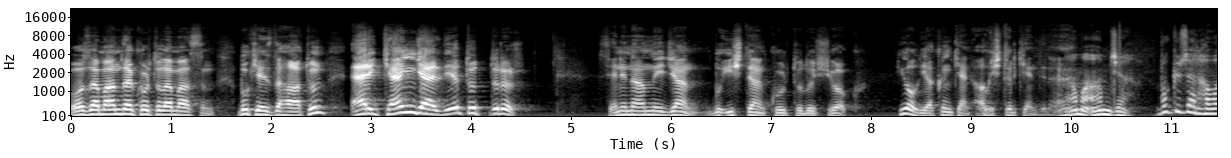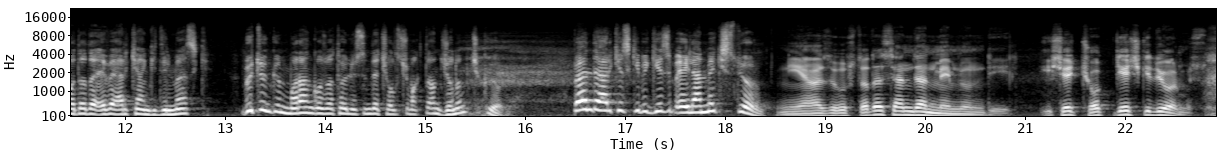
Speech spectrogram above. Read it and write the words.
O zaman da kurtulamazsın. Bu kez de hatun erken gel diye tutturur. Senin anlayacağın bu işten kurtuluş yok. Yol yakınken alıştır kendini. ha? Ama amca bu güzel havada da eve erken gidilmez ki. Bütün gün marangoz atölyesinde çalışmaktan canım çıkıyor. Ben de herkes gibi gezip eğlenmek istiyorum. Niyazi Usta da senden memnun değil. İşe çok geç gidiyormuşsun.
